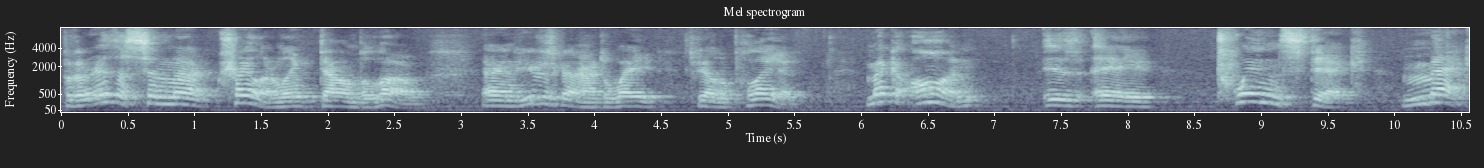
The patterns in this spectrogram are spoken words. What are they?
but there is a cinematic trailer linked down below, and you're just going to have to wait to be able to play it. Mecha On is a twin stick mech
